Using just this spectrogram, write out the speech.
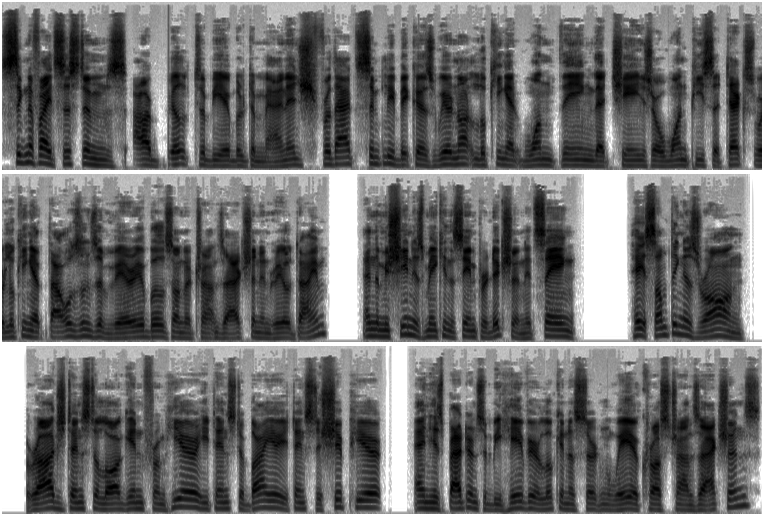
Signifyd systems are built to be able to manage for that simply because we're not looking at one thing that changed or one piece of text. We're looking at thousands of variables on a transaction in real time. And the machine is making the same prediction. It's saying, hey, something is wrong. Raj tends to log in from here. He tends to buy here. He tends to ship here. And his patterns of behavior look in a certain way across transactions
